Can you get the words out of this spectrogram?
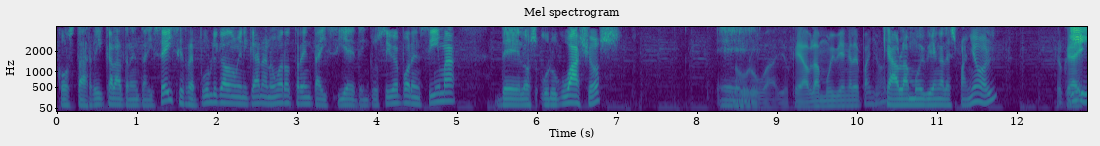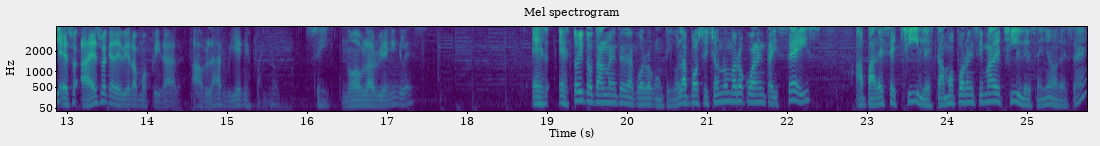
Costa Rica la 36 y República Dominicana número 37, inclusive por encima de los uruguayos eh, Los uruguayos, que hablan muy bien el español. que hablan muy bien el español. Creo que eso, a eso es que debiéramos aspirar. a hablar bien español. Sí, No hablar bien inglés. Es- estoy totalmente de acuerdo contigo. La posición número 46 aparece Chile. Estamos por encima de Chile, señores. ¿eh?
